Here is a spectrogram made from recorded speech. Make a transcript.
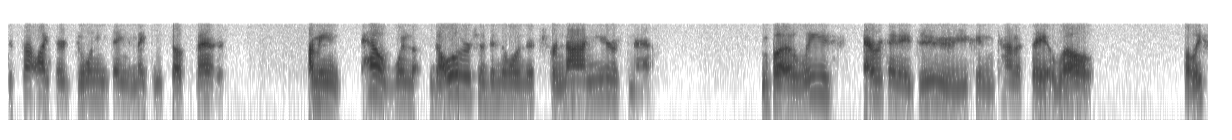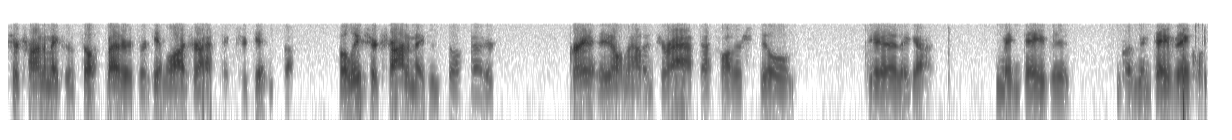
It's not like they're doing anything to make themselves better. I mean, hell, when the, the Oilers have been doing this for nine years now, but at least everything they do, you can kind of say, well, at least they're trying to make themselves better. They're getting a lot of draft picks. They're getting stuff. But at least they're trying to make themselves better. Granted, they don't know how to draft. That's why they're still, yeah, they got McDavid, but McDavid ain't to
